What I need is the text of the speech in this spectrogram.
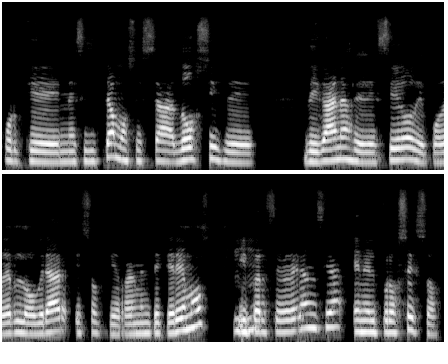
porque necesitamos esa dosis de, ganas, de deseo de poder lograr eso que realmente queremos. Y perseverancia en el proceso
